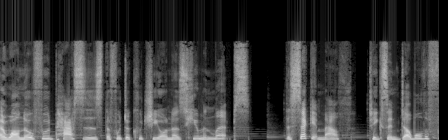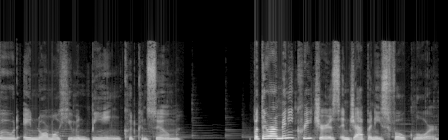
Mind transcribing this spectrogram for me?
And while no food passes the Futakuchi Onna's human lips, the second mouth takes in double the food a normal human being could consume. But there are many creatures in Japanese folklore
